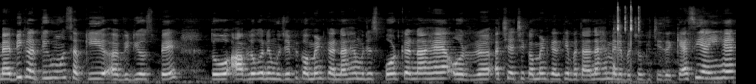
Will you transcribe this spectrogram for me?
मैं भी करती हूँ सबकी वीडियोस पे। तो आप लोगों ने मुझे भी कमेंट करना है, मुझे सपोर्ट करना है और अच्छे अच्छे कमेंट करके बताना है मेरे बच्चों की चीज़ें कैसी आई हैं।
